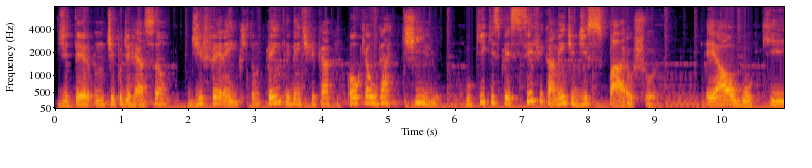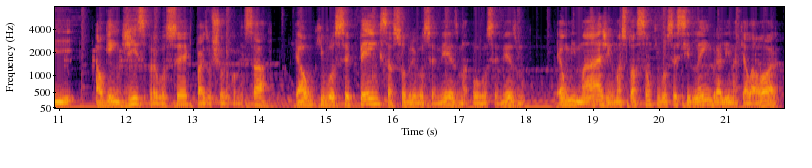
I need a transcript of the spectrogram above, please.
de ter um tipo de reação diferente. Então tenta identificar qual que é o gatilho, o que, que especificamente dispara o choro. É algo que alguém diz para você que faz o choro começar? É algo que você pensa sobre você mesma ou você mesmo? É uma imagem, uma situação que você se lembra ali naquela hora?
